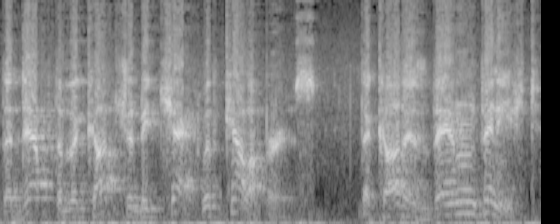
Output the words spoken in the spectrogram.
the depth of the cut should be checked with calipers. The cut is then finished.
